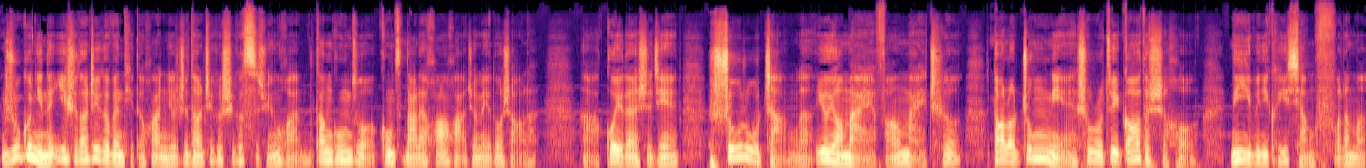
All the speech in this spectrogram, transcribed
如果你能意识到这个问题的话，你就知道这个是个死循环。刚工作，工资拿来花花就没多少了啊。过一段时间，收入涨了，又要买房买车。到了中年，收入最高的时候，你以为你可以享福了吗？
